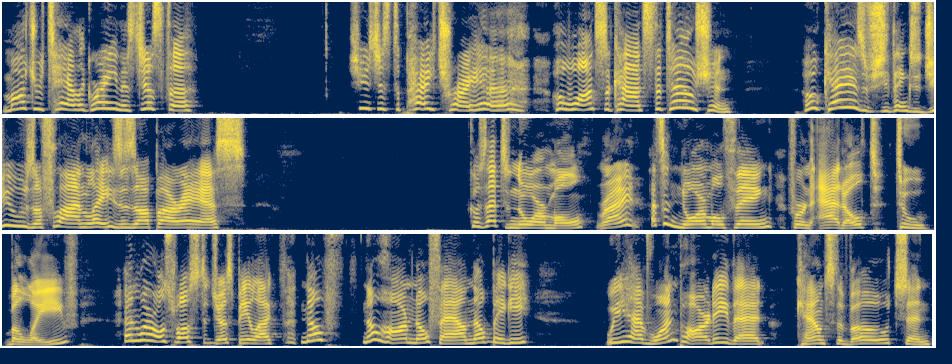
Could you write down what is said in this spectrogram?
Marjorie Taylor Greene is just a. She's just a patriot uh, who wants the Constitution. Who cares if she thinks Jews are flying lasers up our ass? Because that's normal, right? That's a normal thing for an adult to believe. And we're all supposed to just be like, no, no harm, no foul, no biggie. We have one party that counts the votes, and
